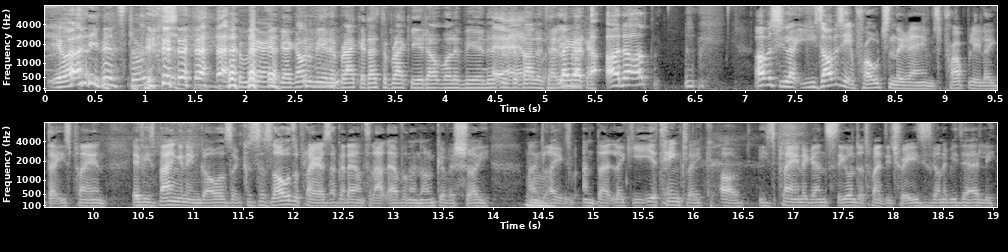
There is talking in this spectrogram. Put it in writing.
You what? he meant Sturridge. Come here. If you're going to be in a bracket, that's the bracket you don't want to be in. This is the Balotelli like, bracket. I, I don't, obviously, like he's obviously approaching the games properly, like that he's playing. If he's banging in goals, like because there's loads of players that go down to that level and don't give a shit. And Mm. like, and that, like you, you think like, oh, he's playing against the under 23s, he's going to be deadly,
